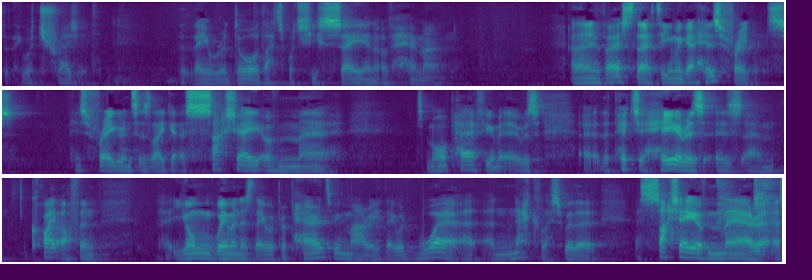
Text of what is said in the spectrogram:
that they were treasured, that they were adored. That's what she's saying of Haman. And then in verse 13, we get his fragrance. His fragrance is like a sachet of myrrh. It's more perfume. It was uh, the picture here is is um, quite often uh, young women as they were preparing to be married, they would wear a, a necklace with a, a sachet of myrrh, a,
